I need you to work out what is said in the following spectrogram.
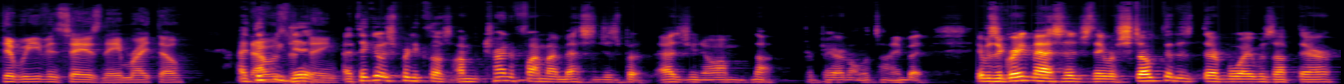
Did we even say his name right though? I That think was we the did. thing. I think it was pretty close. I'm trying to find my messages, but as you know, I'm not prepared all the time. But it was a great message. They were stoked that his, their boy was up there,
